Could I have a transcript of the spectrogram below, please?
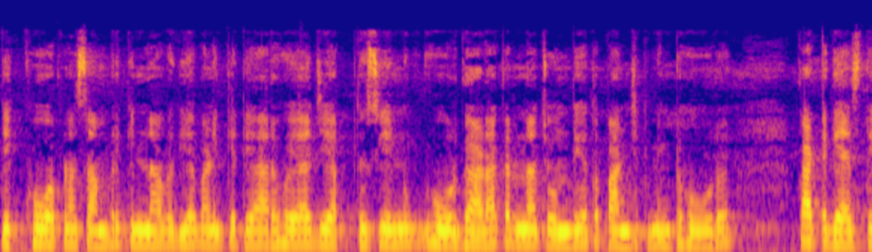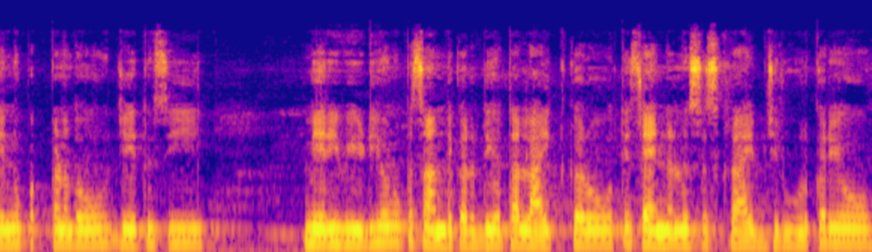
ਦੇਖੋ, ਆਪਣਾ ਸਾਂਬਰ ਕਿੰਨਾ ਵਧੀਆ ਬਣ ਕੇ ਤਿਆਰ ਹੋਇਆ। ਜੇ ਆਪ ਤੁਸੀਂ ਇਹਨੂੰ ਹੋਰ ਗਾੜਾ ਕਰਨਾ ਚਾਹੁੰਦੇ ਹੋ ਤਾਂ 5 ਮਿੰਟ ਹੋਰ ਘੱਟ ਗੈਸ ਤੇ ਇਹਨੂੰ ਪੱਕਣ ਦਿਓ। ਜੇ ਤੁਸੀਂ ਮੇਰੀ ਵੀਡੀਓ ਨੂੰ ਪਸੰਦ ਕਰਦੇ ਹੋ ਤਾਂ ਲਾਈਕ ਕਰੋ ਤੇ ਚੈਨਲ ਨੂੰ ਸਬਸਕ੍ਰਾਈਬ ਜ਼ਰੂਰ ਕਰਿਓ।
